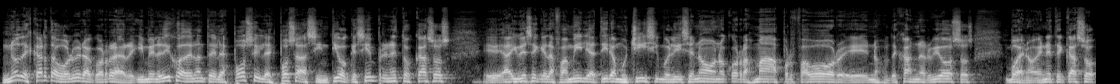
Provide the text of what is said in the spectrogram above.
no descarta volver a correr. Y me lo dijo adelante de la esposa y la esposa asintió, que siempre en estos casos eh, hay veces que la familia tira muchísimo y le dice, no, no corras más, por favor, nos dejas nerviosos. Bueno, en este caso,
